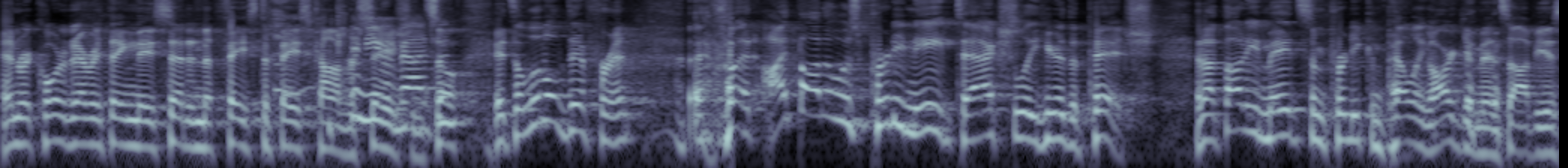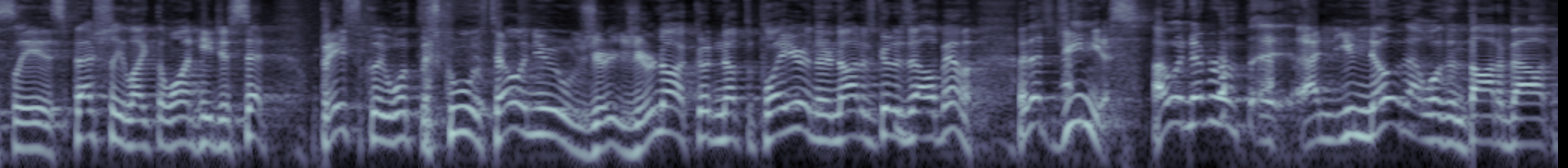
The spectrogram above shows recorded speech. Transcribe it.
and recorded everything they said in a face-to-face conversation. so it's a little different, but I thought it was pretty neat to actually hear the pitch. And I thought he made some pretty compelling arguments, obviously, especially like the one he just said. Basically, what the school is telling you is you're, you're not good enough to play here, and they're not as good as Alabama. And that's genius. I would never have, and you know that wasn't thought about.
